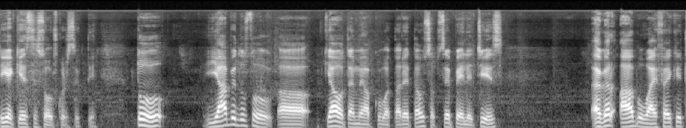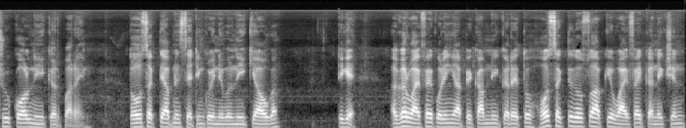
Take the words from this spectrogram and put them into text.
ठीक है कैसे सॉल्व कर सकते हैं। तो यहाँ पे दोस्तों आ, क्या होता है मैं आपको बता रहता हूँ। सबसे पहले चीज़ अगर आप वाईफाई के थ्रू कॉल नहीं कर पा रहे हैं तो हो सकता है आपने सेटिंग को इनेबल नहीं किया होगा। ठीक है? अगर वाईफाई कॉलिंग यहाँ पे काम नहीं कर रहे तो हो सकते दोस्तों आपके वाईफाई कनेक्शन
